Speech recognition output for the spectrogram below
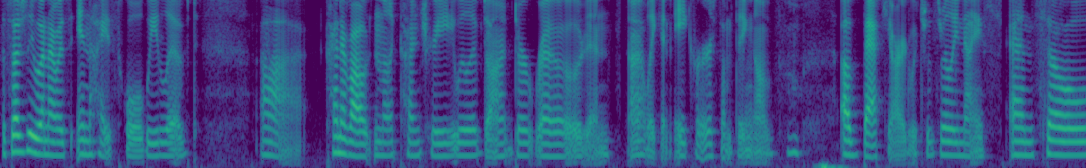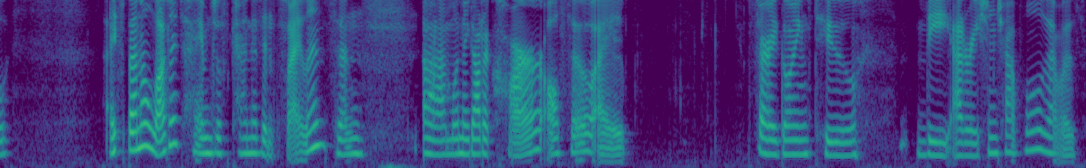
Especially when I was in high school, we lived uh, kind of out in the country. We lived on a dirt road and uh, like an acre or something of of backyard, which was really nice. And so I spent a lot of time just kind of in silence. And um, when I got a car, also I started going to the Adoration Chapel that was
